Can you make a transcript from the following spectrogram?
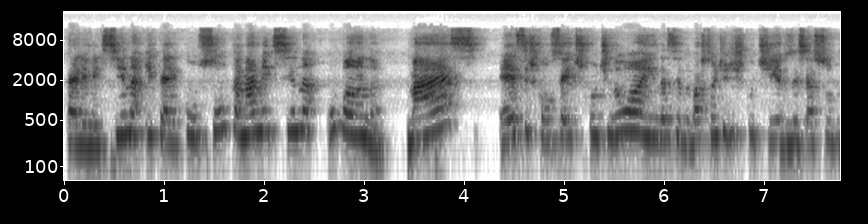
telemedicina e teleconsulta na medicina humana. Mas esses conceitos continuam ainda sendo bastante discutidos, esse assunto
